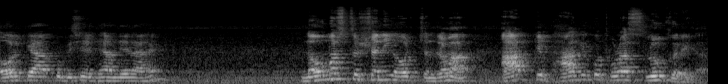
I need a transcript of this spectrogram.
और क्या आपको विशेष ध्यान देना है? नवमस्त शनि और चंद्रमा आपके भाग्य को थोड़ा स्लो करेगा।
